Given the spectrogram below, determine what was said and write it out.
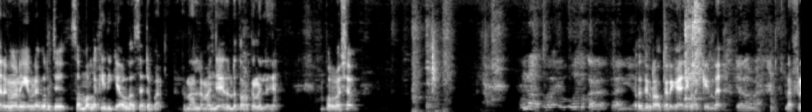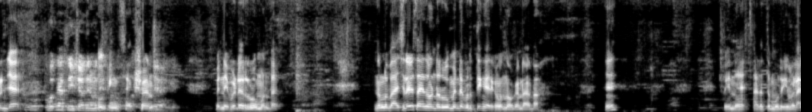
ഇറങ്ങുവാണെങ്കിൽ ഇവിടെ കുറച്ച് സമ്മറിലൊക്കെ ഇരിക്കാനുള്ള സെറ്റപ്പാണ് ഇപ്പം നല്ല മഞ്ഞായതുകൊണ്ട് തുറക്കുന്നില്ല ഞാൻ. പുറവശം. കുറച്ച് ക്രോക്കറി കാര്യങ്ങളൊക്കെ ഉണ്ട്. ഫ്രിഡ്ജ് കുക്കിംഗ് സെക്ഷൻ പിന്നെ ഇവിടെ ഒരു റൂമുണ്ട് നമ്മൾ ബാച്ചിലേഴ്സ് ആയതുകൊണ്ട് റൂമിന്റെ വൃത്തിയും കാര്യങ്ങളൊന്നും നോക്കണ്ട കേട്ടോ. ഏ? പിന്നെ അടുത്ത മുറി ഇവിടെ.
